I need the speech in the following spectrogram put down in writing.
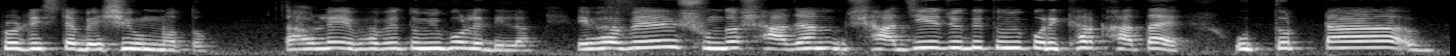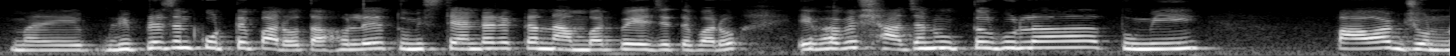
প্রোটিসটা বেশি উন্নত। তাহলে এভাবে তুমি বলে দিলা। এভাবে সুন্দর সাজান, সাজিয়ে যদি তুমি পরীক্ষার খাতায় উত্তরটা মানে রিপ্রেজেন্ট করতে পারো, তাহলে তুমি স্ট্যান্ডার্ড একটা নাম্বার পেয়ে যেতে পারো। এভাবে সাজানো উত্তরগুলা তুমি পাওয়ার জন্য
